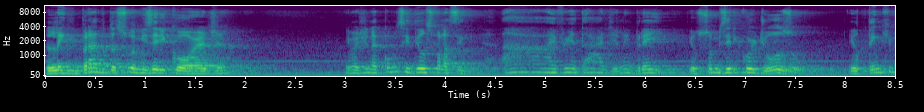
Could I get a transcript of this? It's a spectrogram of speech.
lembrado da sua misericórdia. Imagina como se Deus falasse: Ah, é verdade, lembrei, eu sou misericordioso eu tenho que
